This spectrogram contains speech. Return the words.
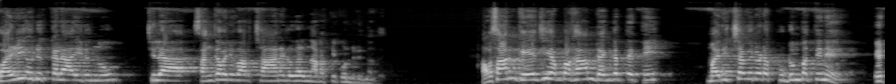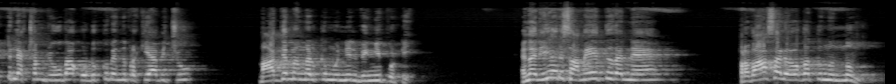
വഴിയൊരുക്കലായിരുന്നു ചില സംഘപരിവാർ ചാനലുകൾ നടത്തിക്കൊണ്ടിരുന്നത്. അവസാനം കെ ജി അബ്രഹാം രംഗത്തെത്തി മരിച്ചവരുടെ കുടുംബത്തിന് എട്ട് ലക്ഷം രൂപ കൊടുക്കുമെന്ന് പ്രഖ്യാപിച്ചു മാധ്യമങ്ങൾക്ക് മുന്നിൽ വിങ്ങിപ്പൊട്ടി. എന്നാൽ ഈ ഒരു സമയത്ത് തന്നെ പ്രവാസ ലോകത്തു നിന്നും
